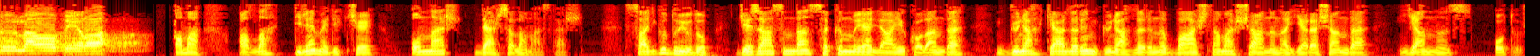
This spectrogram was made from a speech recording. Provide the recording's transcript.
المغفرة Ama Allah dilemedikçe onlar ders alamazlar. Saygı duyulup cezasından sakınmaya layık olan da, günahkarların günahlarını bağışlama şanına yaraşan da yalnız O'dur.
